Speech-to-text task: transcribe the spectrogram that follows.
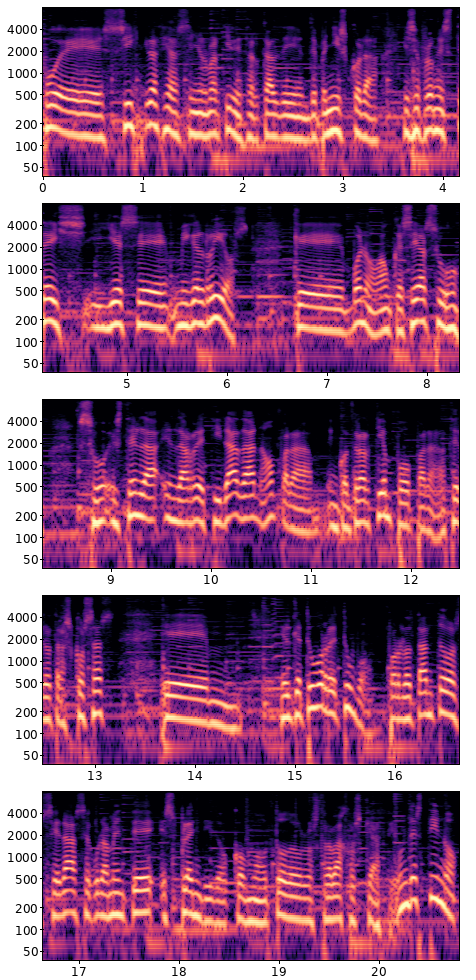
Pues sí, gracias señor Martínez, alcalde de Peñíscola, ese Front Stage y ese Miguel Ríos, que bueno, aunque sea su, su esté en la, retirada, ¿no? Para encontrar tiempo para hacer otras cosas, eh, el que tuvo retuvo, por lo tanto será seguramente espléndido como todos los trabajos que hace. Un destino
